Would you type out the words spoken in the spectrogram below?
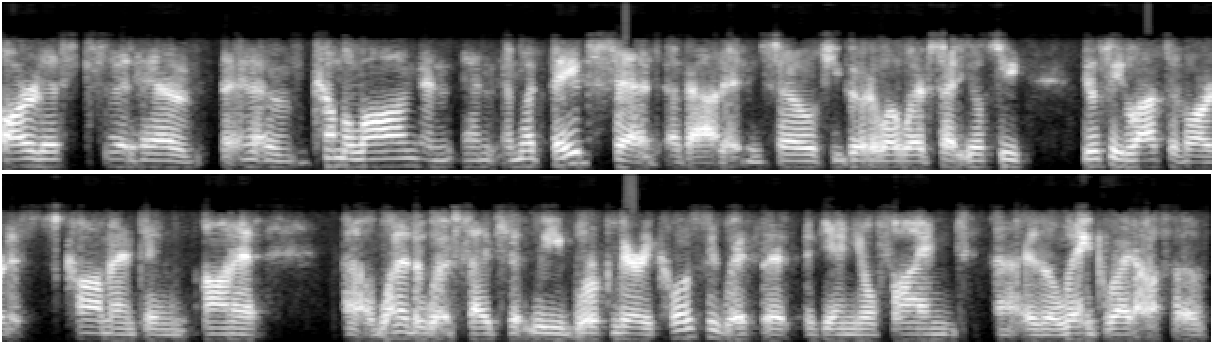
artists that have have come along and, and and what they've said about it. And so if you go to our website you'll see you'll see lots of artists commenting on it. Uh, one of the websites that we work very closely with that again you'll find uh, as a link right off of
